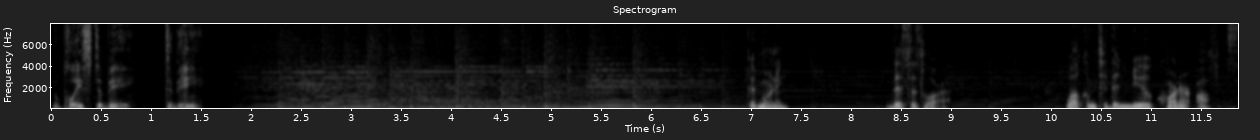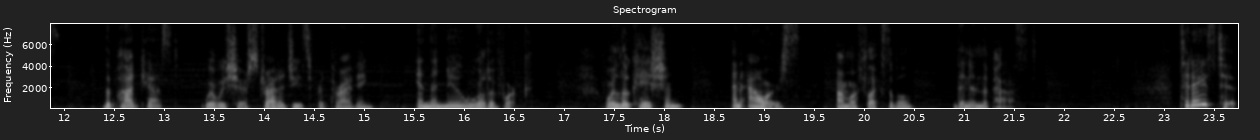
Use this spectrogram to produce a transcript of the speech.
the place to be, to be. Good morning. This is Laura. Welcome to the New Corner Office, the podcast where we share strategies for thriving in the new world of work, where location and hours are more flexible than in the past. Today's tip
